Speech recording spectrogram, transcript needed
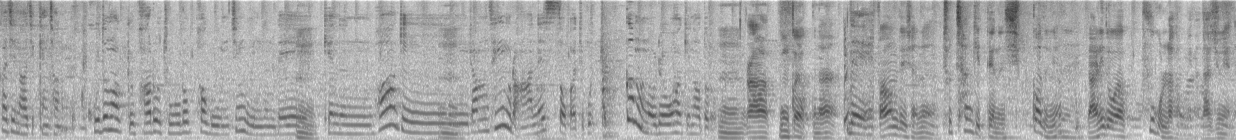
까지는 아직 괜찮은 것 같아요. 고등학교 바로 졸업하고 온 친구 있는데 음. 걔는 화학이랑 생물 안 했어가지고 조금은 어려워하긴 하더라고요. 음, 아 문과였구나. 네. 파운데이션은 초창기 때는 쉽거든요. 난이도가 훅 올라갑니다. 나중에는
